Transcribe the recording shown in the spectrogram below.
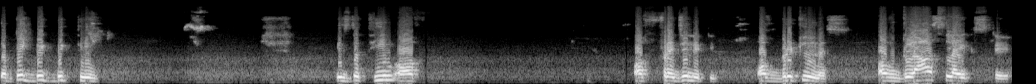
the big, big, big theme, is the theme of of fragility, of brittleness, of glass-like state.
